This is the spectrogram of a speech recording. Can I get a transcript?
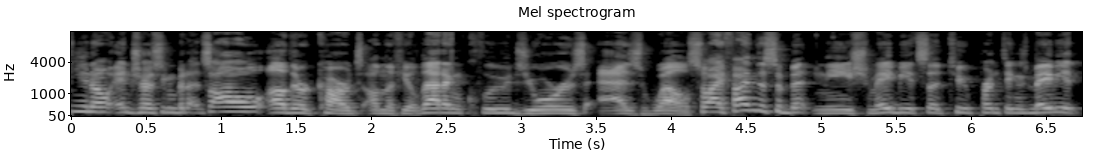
you know, interesting, but it's all other cards on the field. That includes yours as well. So I find this a bit niche. Maybe it's the two printings. Maybe it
